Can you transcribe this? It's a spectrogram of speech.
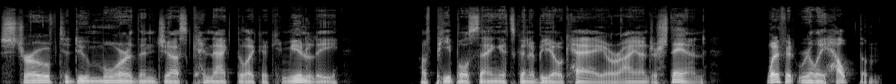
strove to do more than just connect like a community of people saying it's going to be okay or I understand. What if it really helped them?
